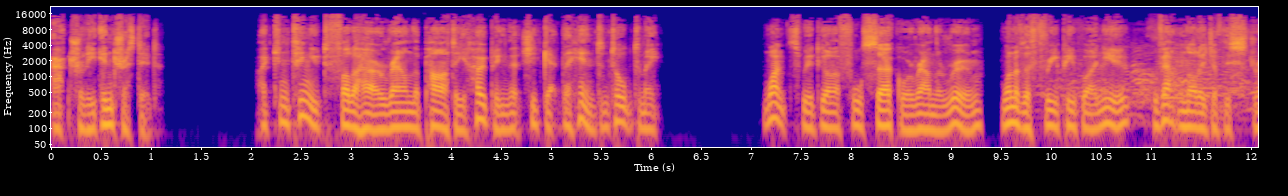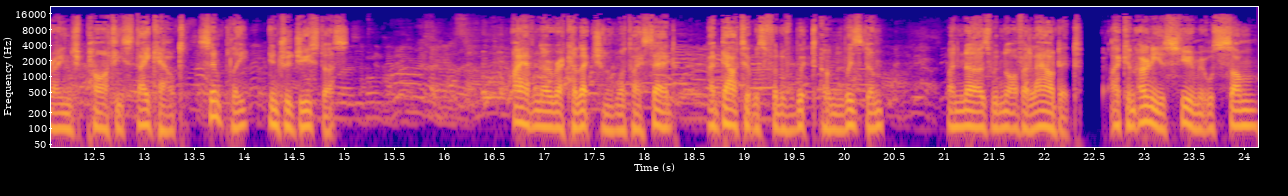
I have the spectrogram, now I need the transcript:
actually interested. I continued to follow her around the party, hoping that she'd get the hint and talk to me. Once we had gone a full circle around the room, one of the three people I knew, without knowledge of this strange party stakeout, simply introduced us. I have no recollection of what I said. I doubt it was full of wit and wisdom, my nerves would not have allowed it. I can only assume it was some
